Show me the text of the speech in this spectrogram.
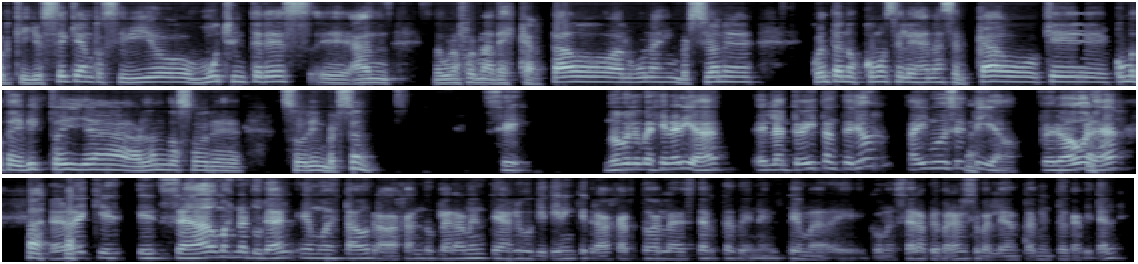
Porque yo sé que han recibido mucho interés, eh, han de alguna forma descartado algunas inversiones. Cuéntanos cómo se les han acercado, qué, cómo te has visto ahí ya hablando sobre, sobre inversión. Sí, no me lo imaginaría. ¿eh? En la entrevista anterior, ahí me hubiese pillado, pero ahora la verdad es que eh, se ha dado más natural, hemos estado trabajando claramente algo que tienen que trabajar todas las startups en el tema de comenzar a prepararse para el levantamiento de capital,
